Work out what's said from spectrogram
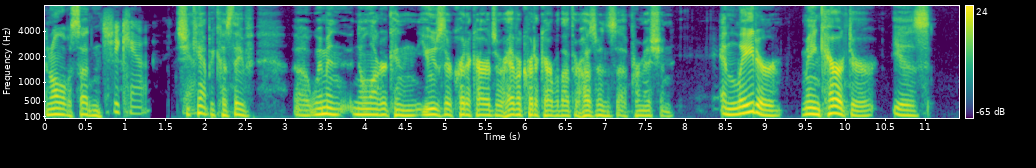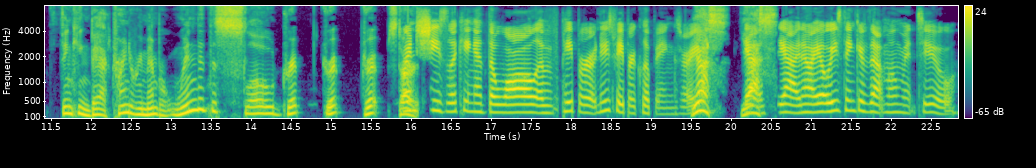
And all of a sudden, she can't. She yeah. can't because they've uh, women no longer can use their credit cards or have a credit card without their husband's uh, permission. And later, main character is thinking back, trying to remember when did this slow drip, drip, drip start? When she's looking at the wall of paper, newspaper clippings, right? Yes, yes, yes. Yeah, I know. I always think of that moment too,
